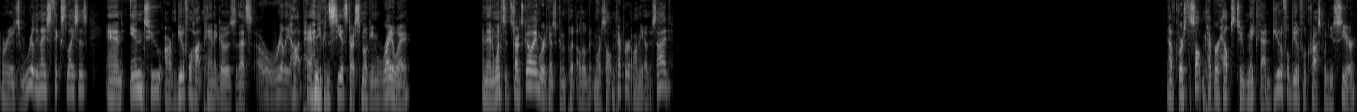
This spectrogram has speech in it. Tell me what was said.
We're going to do some really nice thick slices and into our beautiful hot pan it goes. So that's a really hot pan. You can see it start smoking right away. And then once it starts going, we're just going to put a little bit more salt and pepper on the other side. Now, of course, the salt and pepper helps to make that beautiful, beautiful crust when you sear.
